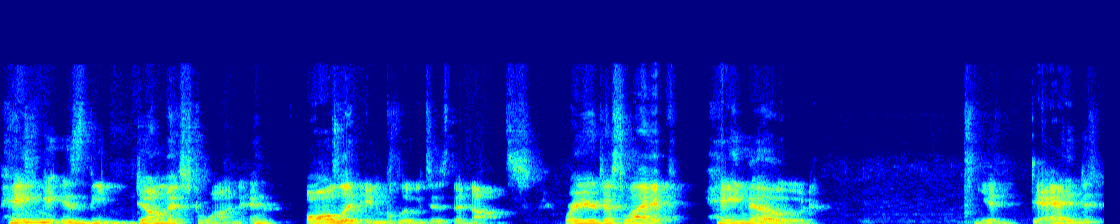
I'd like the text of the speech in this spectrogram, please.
Ping is the dumbest one, and all it includes is the nonce, where you're just like, hey, node, you dead?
